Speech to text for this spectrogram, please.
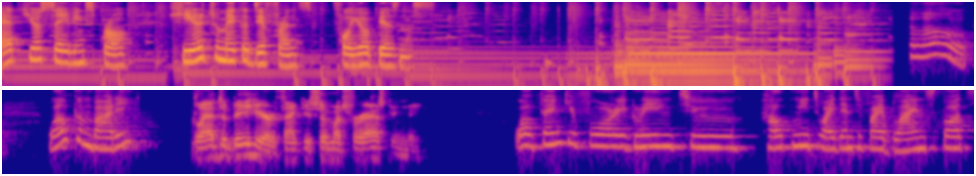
at Your Savings Pro, here to make a difference for your business. Glad to be here. Thank you so much for asking me. Well, thank you for agreeing to help me to identify blind spots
